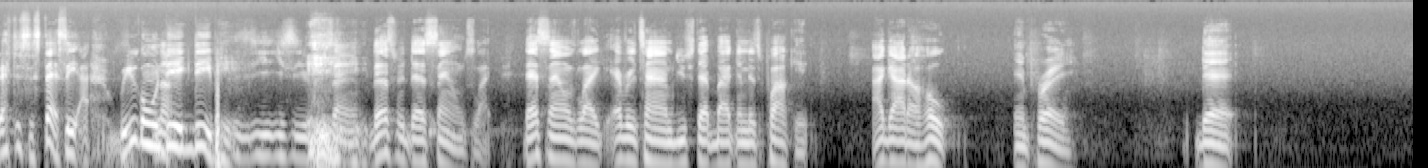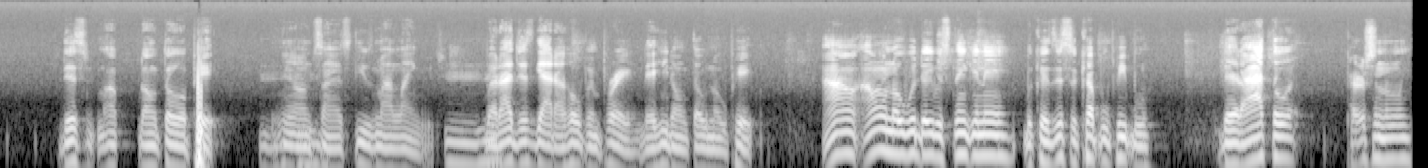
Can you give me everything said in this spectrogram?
That's just a stat. See, I, we gonna No. dig deep here. you see what I'm saying? That's what that sounds like. That sounds like every time you step back in this pocket, I gotta hope and pray that this uh, don't throw a pick. You know what I'm saying? Excuse my language. Mhm. But I just gotta hope and pray that he don't throw no pick. I don't, I don't know what they was thinking there because it's a couple people that I thought personally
